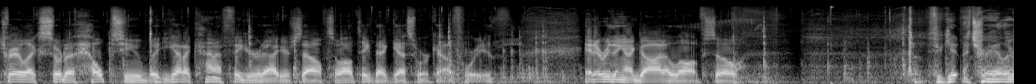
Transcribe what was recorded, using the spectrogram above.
Trailex sort of helps you, but you got to kind of figure it out yourself. So I'll take that guesswork out for you. And everything I got, I love. So if you're getting a trailer,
